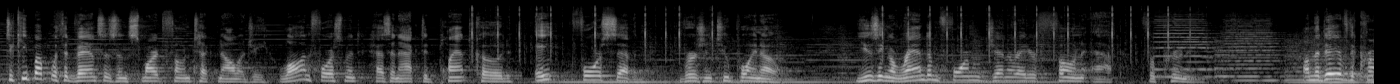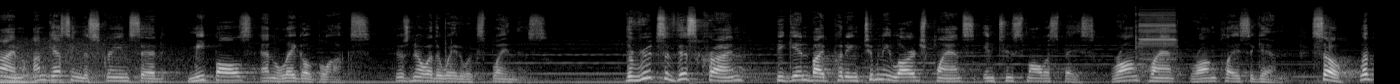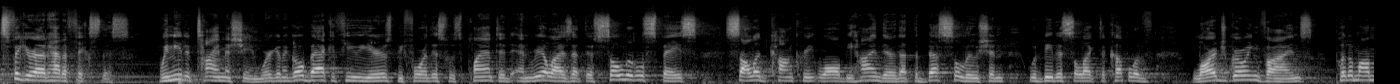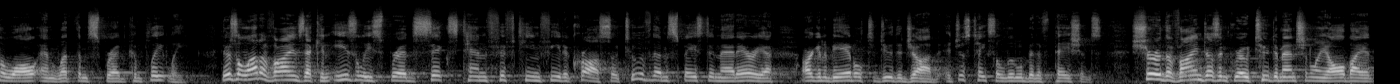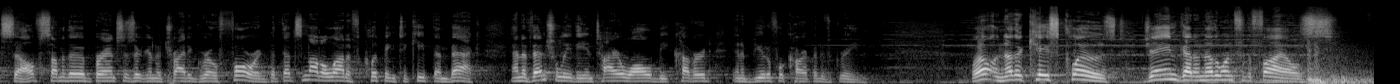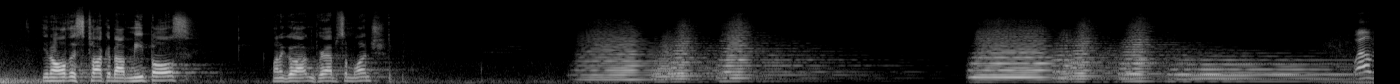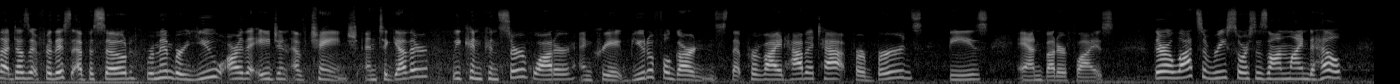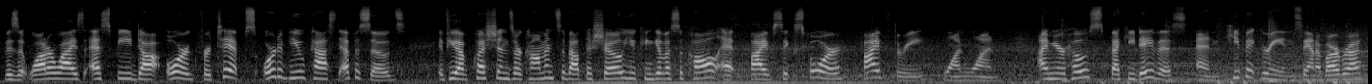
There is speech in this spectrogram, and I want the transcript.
To keep up with advances in smartphone technology, law enforcement has enacted Plant Code 847, version 2.0. using a random form generator phone app for pruning. On the day of the crime, I'm guessing the screen said meatballs and Lego blocks. There's no other way to explain this. The roots of this crime begin by putting too many large plants in too small a space. Wrong plant, wrong place again. So let's figure out how to fix this. We need a time machine. We're going to go back a few years before this was planted and realize that there's so little space, solid concrete wall behind there, that the best solution would be to select a couple of large growing vines, put them on the wall, and let them spread completely. There's a lot of vines that can easily spread 6, 10, 15 feet across, so two of them spaced in that area are going to be able to do the job. It just takes a little bit of patience. Sure, the vine doesn't grow two-dimensionally all by itself. Some of the branches are going to try to grow forward, but that's not a lot of clipping to keep them back. And eventually the entire wall will be covered in a beautiful carpet of green. Well, another case closed. Jane, got another one for the files. You know, all this talk about meatballs? Want to go out and grab some lunch? Well, that does it for this episode. Remember, you are the agent of change, and together we can conserve water and create beautiful gardens that provide habitat for birds, bees, and butterflies. There are lots of resources online to help. Visit waterwisesb.org for tips or to view past episodes. If you have questions or comments about the show, you can give us a call at 564 5311. I'm your host, Becky Davis, and keep it green, Santa Barbara.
